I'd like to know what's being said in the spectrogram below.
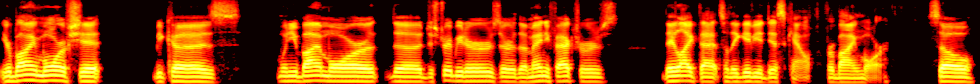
You're buying more of shit because when you buy more, the distributors or the manufacturers they like that, so they give you a discount for buying more. So,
